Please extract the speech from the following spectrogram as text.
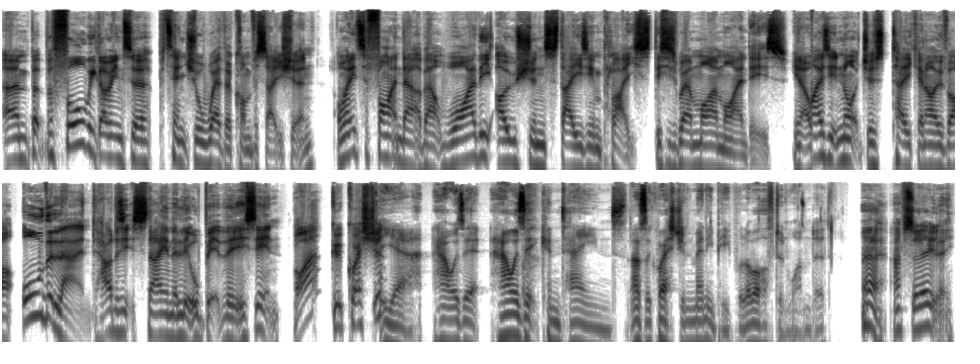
Um, but before we go into potential weather conversation, I wanted to find out about why the ocean stays in place. This is where my mind is. You know, why is it not just taking over all the land? How does it stay in the little bit that it's in? Right? Good question. Yeah. How is it? How is it contained? That's a question many people have often wondered. Yeah, absolutely.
